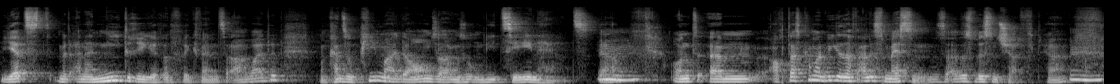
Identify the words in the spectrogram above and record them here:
jetzt mit einer niedrigeren Frequenz arbeitet. Man kann so Pi mal Daumen sagen, so um die 10 Hertz, ja. Mhm. Und ähm, auch das kann man, wie gesagt, alles messen. Das ist alles Wissenschaft, ja. Mhm.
